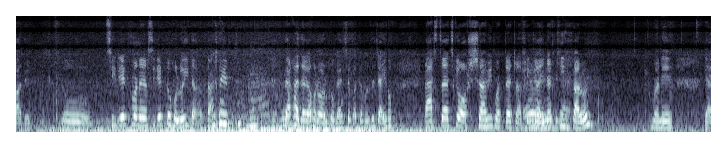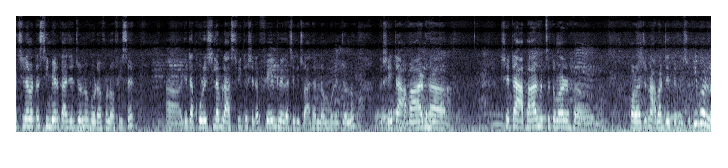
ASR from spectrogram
বাদে। তো সিডেট মানে সিডেট তো হলোই না। তাহলে দেখা যাক এখন অর্ঘ গেছে কথা বলতে। যাই হোক রাস্তায় আজকে অস্বাভাবিক মাত্রায় ট্রাফিক যাই না কি কারণ। মানে গেছিলাম একটা সিমের কাজের জন্য ভোডাফোন অফিসে যেটা করেছিলাম লাস্ট উইকে সেটা ফেলড হয়ে গেছে কিছু আধার নম্বরের জন্য। তো সেটা আবার সেটা আবার হচ্ছে তোমার করার জন্য আবার যেতে হয়েছিল কি বলল?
